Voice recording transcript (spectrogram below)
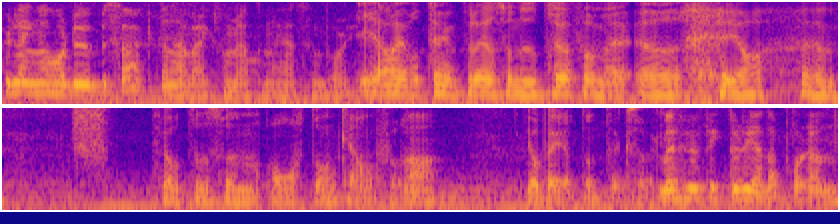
Hur länge har du besökt den här verksamheten i Helsingborg? Ja, jag har tänkt på det som du träffade mig. Eh, ja, eh, 2018 kanske. Ja. Jag vet inte exakt. Men hur fick du reda på den?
